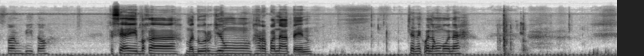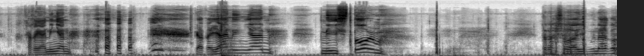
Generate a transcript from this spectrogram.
storm dito. Kasi ay baka madurog yung harapan natin. Tiyanin ko lang muna. Kakayanin yan. Kakayanin yan ni Storm. Tara, sawayin muna ako.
